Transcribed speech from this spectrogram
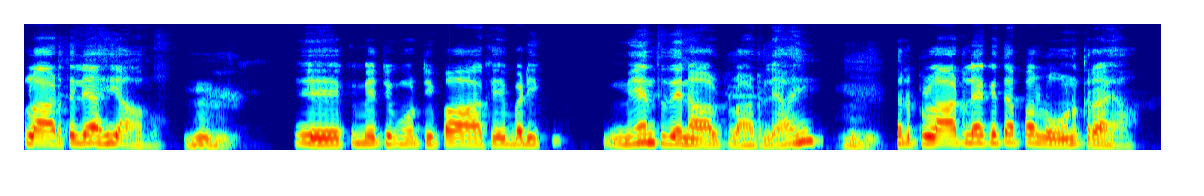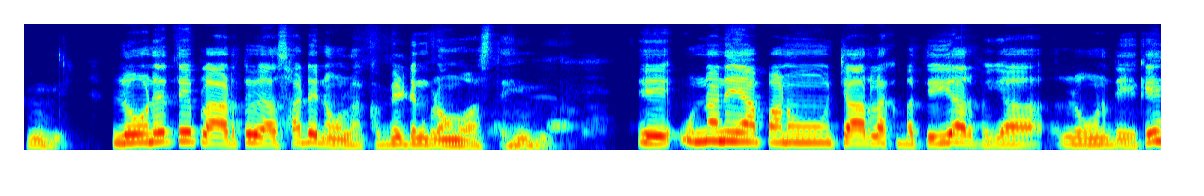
ਪਲਾਟ ਤੇ ਲਿਆ ਸੀ ਆਪ। ਹੂੰ ਇਹ ਕਮੇਟੀ ਮੋਟੀ ਪਾ ਕੇ ਬੜੀ ਮਿਹਨਤ ਦੇ ਨਾਲ ਪਲਾਟ ਲਿਆ ਸੀ। ਫਿਰ ਪਲਾਟ ਲੈ ਕੇ ਤਾਂ ਆਪਾਂ ਲੋਨ ਕਰਾਇਆ। ਲੋਨ ਤੇ ਪਲਾਟ ਤੇ ਹੋਇਆ 9.5 ਲੱਖ ਬਿਲਡਿੰਗ ਬਣਾਉਣ ਵਾਸਤੇ। ਤੇ ਉਹਨਾਂ ਨੇ ਆਪਾਂ ਨੂੰ 4 ਲੱਖ 32000 ਰੁਪਇਆ ਲੋਨ ਦੇ ਕੇ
